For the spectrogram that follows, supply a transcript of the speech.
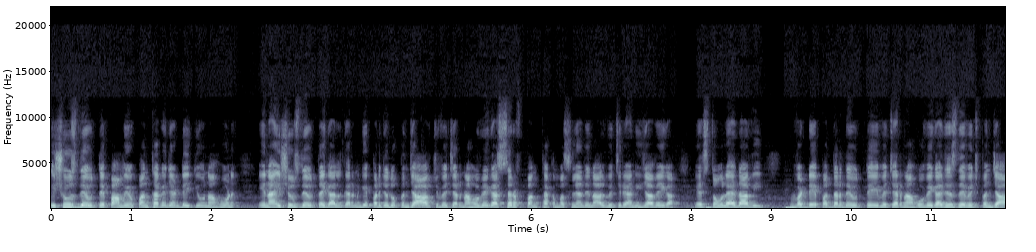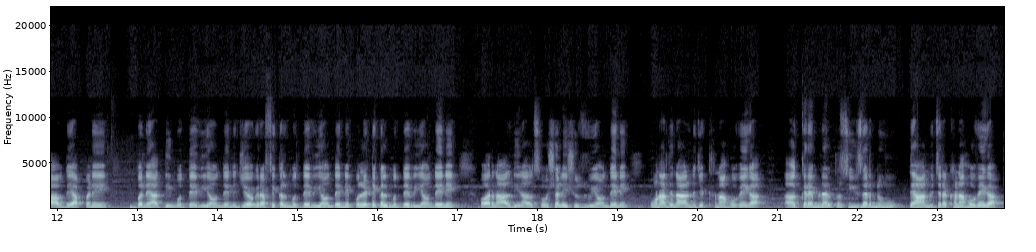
ਇਸ਼ੂਜ਼ ਦੇ ਉੱਤੇ, ਭਾਵੇਂ ਉਹ ਪੰਥਕ ਏਜੰਡੇ ਕਿਉਂ ਨਾ ਹੋਣ, ਇਹਨਾਂ ਇਸ਼ੂਜ਼ ਦੇ ਉੱਤੇ ਗੱਲ ਕਰਨਗੇ, ਪਰ ਜਦੋਂ ਪੰਜਾਬ 'ਚ ਵਿਚਰਨਾ ਹੋਵੇਗਾ, ਸਿਰਫ ਪੰਥਕ ਮਸਲਿਆਂ ਦੇ ਨਾਲ ਵਿਚਰਿਆ ਨਹੀਂ ਜਾਵੇਗਾ, ਇਸ ਤੋਂ ਲੈਦਾ ਵੀ ਵੱਡੇ ਪੱਧਰ ਦੇ ਉੱਤੇ ਵਿਚਰਨਾ ਹੋਵੇਗਾ, ਜਿਸ ਦੇ ਵਿੱਚ ਪੰਜਾਬ ਦੇ ਆਪਣੇ ਬੁਨਿਆਦੀ ਮੁੱਦੇ ਵੀ ਆਉਂਦੇ ਨੇ ਜੀਓਗ੍ਰਾਫੀਕਲ ਮੁੱਦੇ ਵੀ ਆਉਂਦੇ ਨੇ ਪੋਲੀਟੀਕਲ ਮੁੱਦੇ ਵੀ ਆਉਂਦੇ ਨੇ ਔਰ ਨਾਲ ਦੀ ਨਾਲ ਸੋਸ਼ਲ ਇਸ਼ੂਜ਼ ਵੀ ਆਉਂਦੇ ਨੇ, ਉਹਨਾਂ ਦੇ ਨਾਲ ਨਜਿੱਠਣਾ ਹੋਵੇਗਾ ਕ੍ਰਿਮੀਨਲ ਪ੍ਰੋਸੀਜਰ ਨੂੰ ਧਿਆਨ ਵਿੱਚ ਰੱਖਣਾ ਹੋਵੇਗਾ।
